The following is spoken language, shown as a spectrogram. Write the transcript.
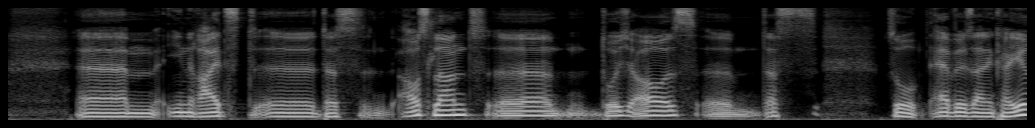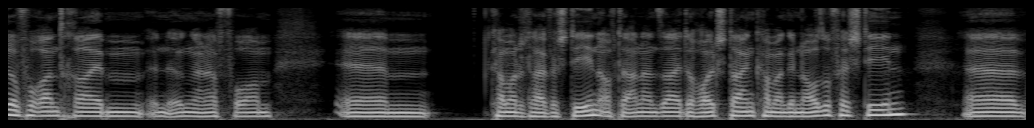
Ähm, ihn reizt äh, das Ausland äh, durchaus. Äh, das, so, er will seine Karriere vorantreiben in irgendeiner Form. Ähm, kann man total verstehen. Auf der anderen Seite, Holstein kann man genauso verstehen. Äh,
